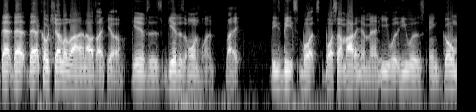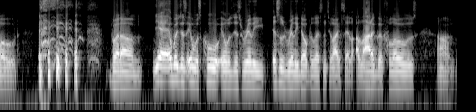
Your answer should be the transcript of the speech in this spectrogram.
that that that Coachella line. I was like, yo, Gibbs is Gibbs is on one. Like these beats brought brought something out of him, man. He was he was in go mode but um, yeah, it was just it was cool. It was just really this was really dope to listen to. Like I said, a lot of good flows. Um,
